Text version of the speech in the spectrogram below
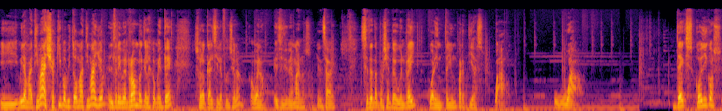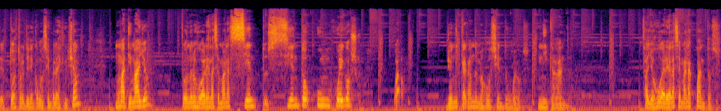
Y mira, Matimayo, aquí papito Matimayo, el Draven Rumble que les comenté. Solo que a él sí le funciona. O bueno, él sí tiene manos, quién sabe. 70% de win rate, 41 partidas. ¡Wow! ¡Wow! Dex, códigos, todo esto lo tienen como siempre en la descripción. Matimayo fue uno de los jugadores de la semana. 101 juegos. ¡Wow! Yo ni cagando me juego 101 juegos. Ni cagando. O sea, yo jugaré a la semana cuántos?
